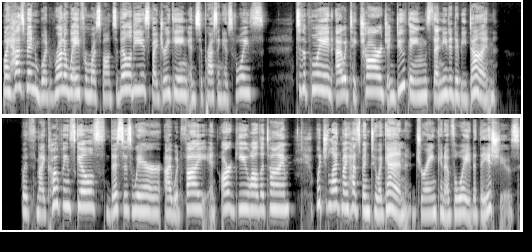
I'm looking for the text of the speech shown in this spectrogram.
My husband would run away from responsibilities by drinking and suppressing his voice, to the point I would take charge and do things that needed to be done with my coping skills, this is where I would fight and argue all the time, which led my husband to again drink and avoid the issues.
